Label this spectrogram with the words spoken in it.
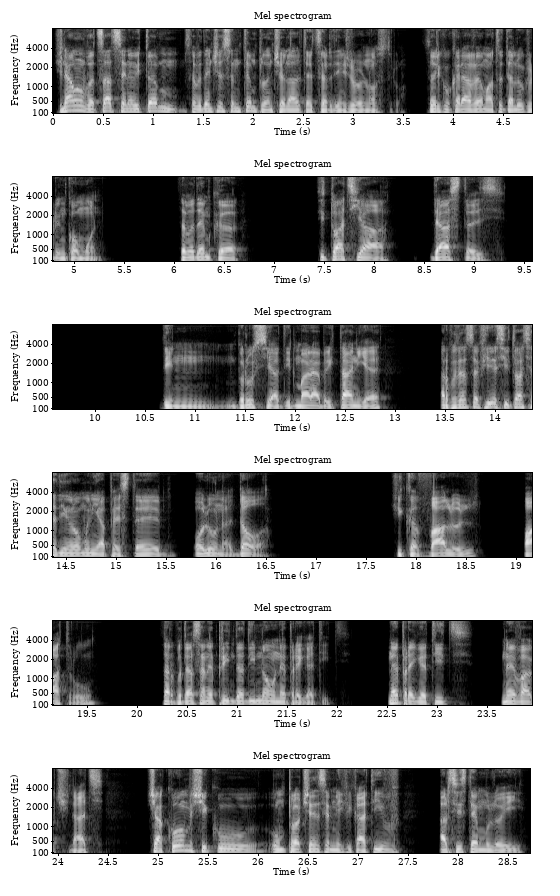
și ne-am învățat să ne uităm, să vedem ce se întâmplă în celelalte țări din jurul nostru. Țări cu care avem atâtea lucruri în comun. Să vedem că situația de astăzi din Rusia, din Marea Britanie, ar putea să fie situația din România peste o lună, două. Și că valul 4 s-ar putea să ne prindă din nou nepregătiți. Nepregătiți, nevaccinați și acum și cu un procent semnificativ al sistemului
